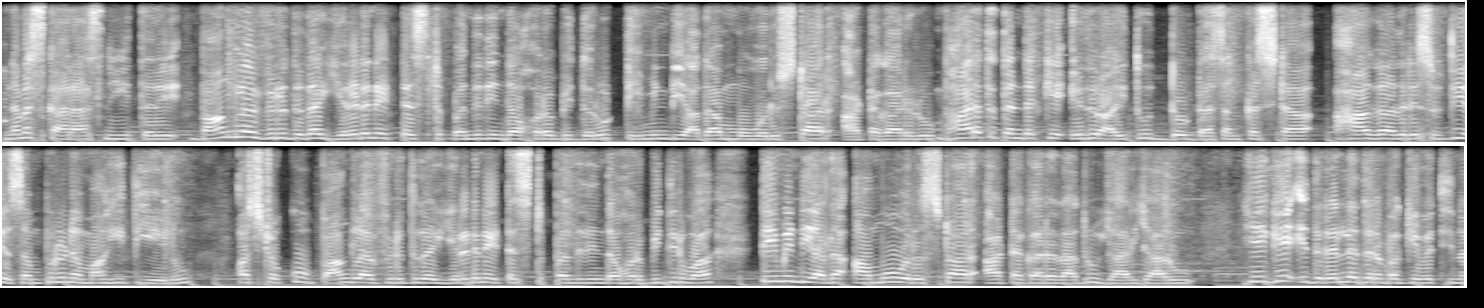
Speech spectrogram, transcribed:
ನಮಸ್ಕಾರ ಸ್ನೇಹಿತರೆ, ಬಾಂಗ್ಲಾ ವಿರುದ್ಧದ ಎರಡನೇ ಟೆಸ್ಟ್ ಪಂದ್ಯದಿಂದ ಹೊರಬಿದ್ದರು ಟೀಂ ಇಂಡಿಯಾದ ಮೂವರು ಸ್ಟಾರ್ ಆಟಗಾರರು ಭಾರತ ತಂಡಕ್ಕೆ ಎದುರಾಯಿತು ದೊಡ್ಡ ಸಂಕಷ್ಟ. ಹಾಗಾದರೆ ಸುದ್ದಿಯ ಸಂಪೂರ್ಣ ಮಾಹಿತಿ ಏನು? ಅಷ್ಟಕ್ಕೂ ಬಾಂಗ್ಲಾ ವಿರುದ್ಧದ ಎರಡನೇ ಟೆಸ್ಟ್ ಪಂದ್ಯದಿಂದ ಹೊರಬಿದ್ದಿರುವ ಟೀಂ ಇಂಡಿಯಾದ ಆ ಮೂವರು ಸ್ಟಾರ್ ಆಟಗಾರರಾದರೂ ಯಾರ್ಯಾರು? ಹೀಗೆ ಇದರೆಲ್ಲದರ ಬಗ್ಗೆ ಇವತ್ತಿನ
